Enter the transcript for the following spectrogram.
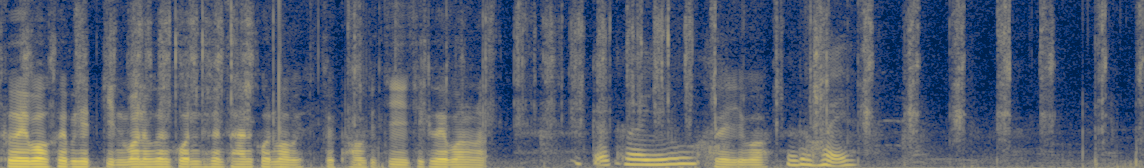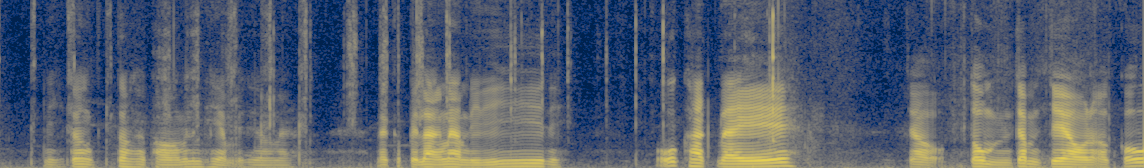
เคยบ่เคยไปเฮ็ดกินบ่นะเพื่อนคนเพื่อนทานคนบ่ไปไปเผาจีจีที่เคยบ่นั่นล่ะก็เคยอยู่เคยอยู่บ่โดยนี่ต้องต้องให้เผาให้มันเหี่ยมไปทีนึงนะแล้วก็ไปล้างน้ำดีๆนี่โอ้คักใด เจ้าต้มจ้ำแจ่วนะโอ้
